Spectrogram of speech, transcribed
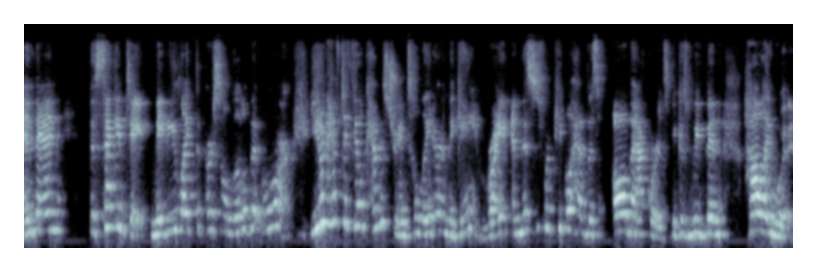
And then the second date, maybe you like the person a little bit more. You don't have to feel chemistry until later in the game, right? And this is where people have this all backwards because we've been Hollywooded.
